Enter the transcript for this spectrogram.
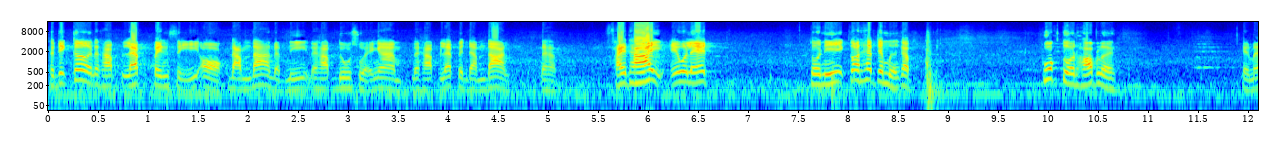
สติกเกอร์นะครับแลปเป็นสีออกดำด้านแบบนี้นะครับ ดูสวยงามนะครับและเป็นดำด้านนะครับไฟท้ายเอเวอเรสต์ตัวนี้ก็แทบจะเหมือนกับพวกตัวท็อปเลย เห็นไหม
